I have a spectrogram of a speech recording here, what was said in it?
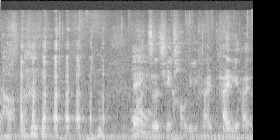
糕。哇，泽青好厉害，太厉害了！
